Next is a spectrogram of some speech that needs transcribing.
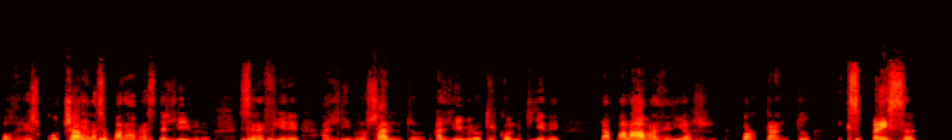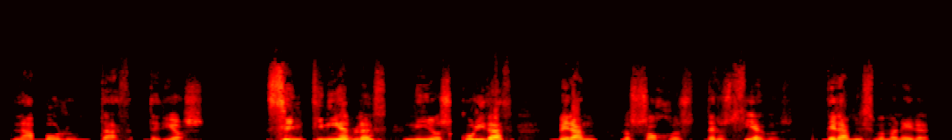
poder escuchar las palabras del libro. Se refiere al libro santo, al libro que contiene la palabra de Dios. Por tanto, expresa la voluntad de Dios. Sin tinieblas ni oscuridad verán los ojos de los ciegos. De la misma manera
